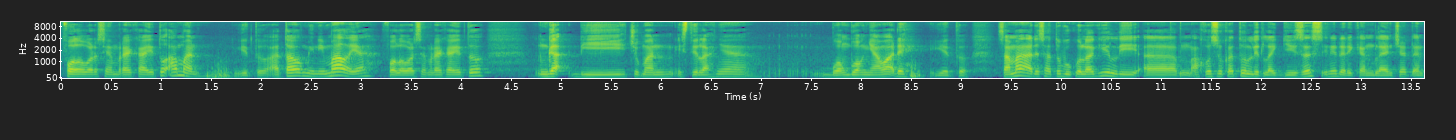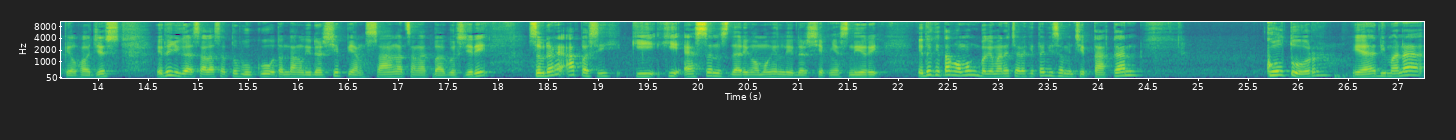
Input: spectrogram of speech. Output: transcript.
followersnya mereka itu aman gitu. Atau minimal ya followersnya mereka itu nggak di cuman istilahnya buang-buang nyawa deh gitu. Sama ada satu buku lagi li, um, aku suka tuh Lead Like Jesus ini dari Ken Blanchard dan Phil Hodges. Itu juga salah satu buku tentang leadership yang sangat-sangat bagus. Jadi sebenarnya apa sih key, key essence dari ngomongin leadershipnya sendiri? Itu kita ngomong bagaimana cara kita bisa menciptakan kultur ya di mana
